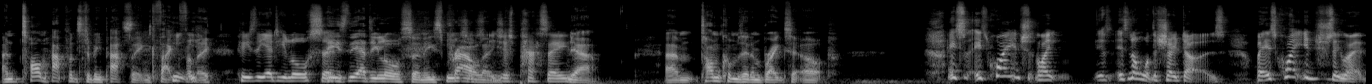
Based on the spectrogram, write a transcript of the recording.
and Tom happens to be passing. Thankfully, he's the Eddie Lawson? he's the Eddie Lawson. He's He's just- prowling. He's just passing. Yeah. Um, Tom comes in and breaks it up. It's it's quite interesting. Like it's, it's not what the show does, but it's quite interesting. Like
